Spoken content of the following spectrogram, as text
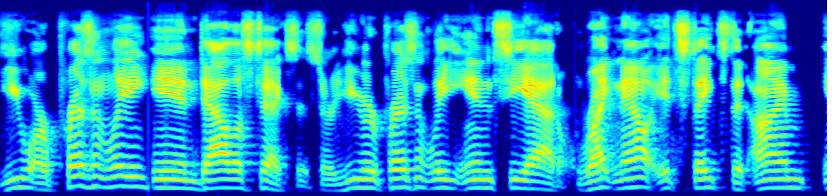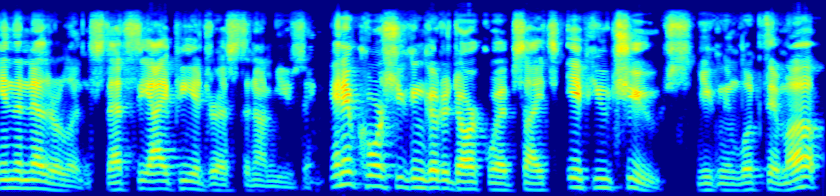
you are presently in Dallas, Texas, or you are presently in Seattle. Right now, it states that I'm in the Netherlands. That's the IP address that I'm using. And of course, you can go to dark websites if you choose. You can look them up,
